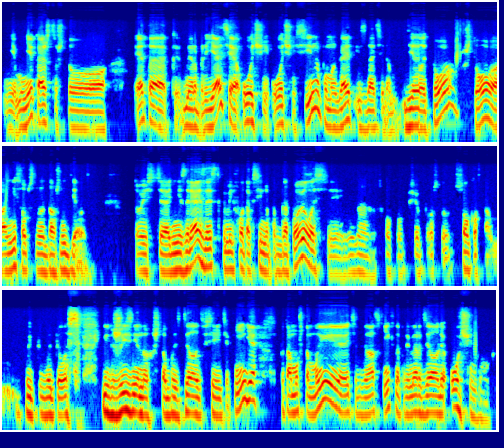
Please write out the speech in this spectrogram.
Мне, кажется, что это мероприятие очень-очень сильно помогает издателям делать то, что они, собственно, должны делать. То есть э, не зря издательство Камильфо так сильно подготовилось, и не знаю, сколько вообще просто соков там выпилось их жизненных, чтобы сделать все эти книги, потому что мы эти 12 книг, например, делали очень долго,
